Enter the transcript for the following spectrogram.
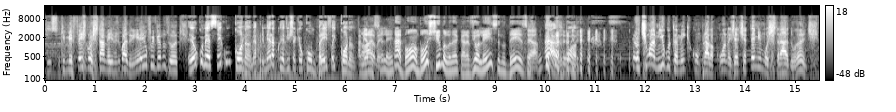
disso. Que me fez gostar mesmo de quadrinho. E aí eu fui vendo os outros. Eu comecei com Conan. Minha primeira revista que eu comprei foi Conan. A minha Ah, também. excelente. Ah, é bom, bom estímulo, né, cara? Violência, nudez, É. É, porra. Eu tinha um amigo também que comprava Conan, já tinha até me mostrado antes,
